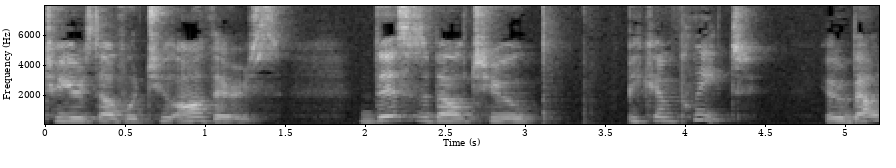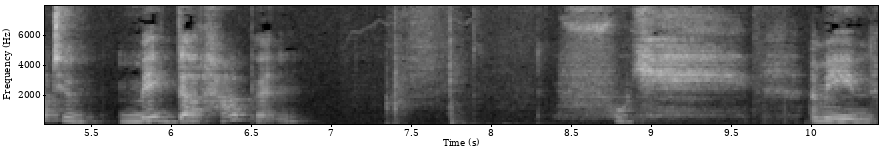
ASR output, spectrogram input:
to yourself or to others, this is about to be complete. You're about to make that happen. Okay. I mean,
